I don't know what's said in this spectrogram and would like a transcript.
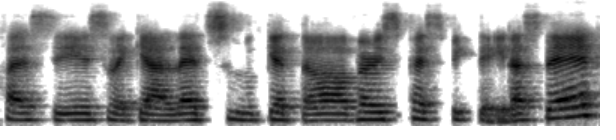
classes, like yeah, let's look at the very specific data set.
